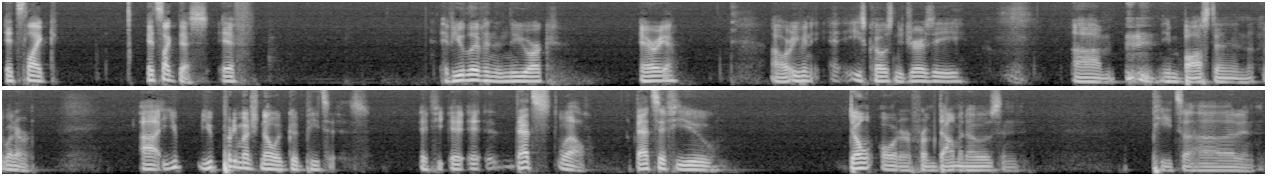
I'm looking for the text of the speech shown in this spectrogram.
it's like it's like this. If if you live in the New York area or even East Coast, New Jersey, um, Boston and whatever, uh, you you pretty much know what good pizza is. If you, it, it, that's well, that's if you don't order from Domino's and Pizza Hut and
